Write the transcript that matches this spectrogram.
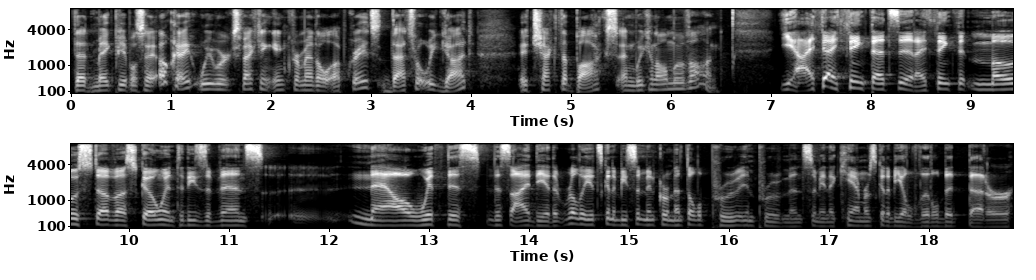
that make people say, okay, we were expecting incremental upgrades. That's what we got. It checked the box, and we can all move on. Yeah, I, th- I think that's it. I think that most of us go into these events uh, now with this this idea that really it's going to be some incremental improvements. I mean, the camera's going to be a little bit better,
